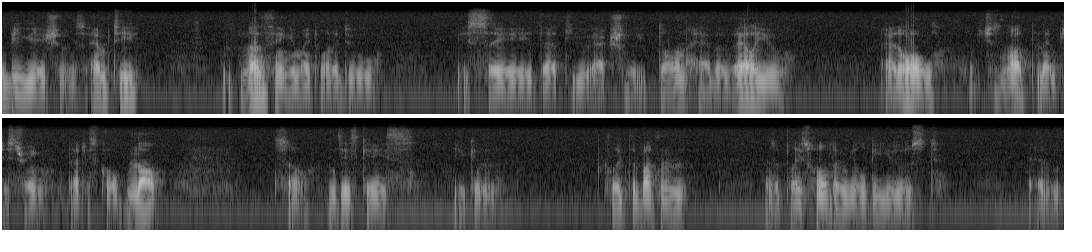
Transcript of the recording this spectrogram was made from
abbreviation is empty. Another thing you might want to do is say that you actually don't have a value at all, which is not an empty string, that is called null. So in this case, you can click the button as a placeholder will be used and in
